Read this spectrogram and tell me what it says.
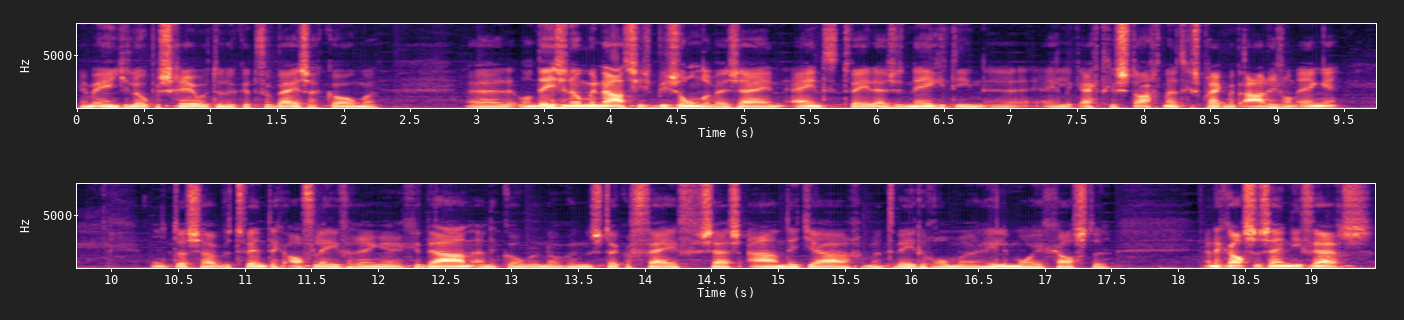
in mijn eentje lopen schreeuwen toen ik het voorbij zag komen. want deze nominatie is bijzonder. Wij zijn eind 2019 eigenlijk echt gestart met het gesprek met Arie van Engen. Ondertussen hebben we 20 afleveringen gedaan en er komen er nog een stuk of 5, 6 aan dit jaar met wederom uh, hele mooie gasten. En de gasten zijn divers.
